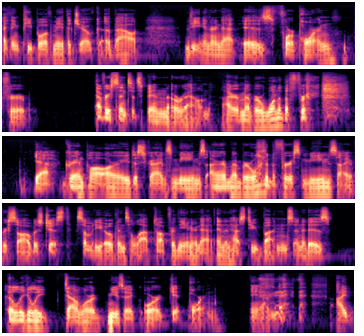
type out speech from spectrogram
I think people have made the joke about the internet is for porn for ever since it's been around. I remember one of the first, yeah, Grandpa Ari describes memes. I remember one of the first memes I ever saw was just somebody opens a laptop for the internet and it has two buttons and it is illegally download music or get porn. And I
